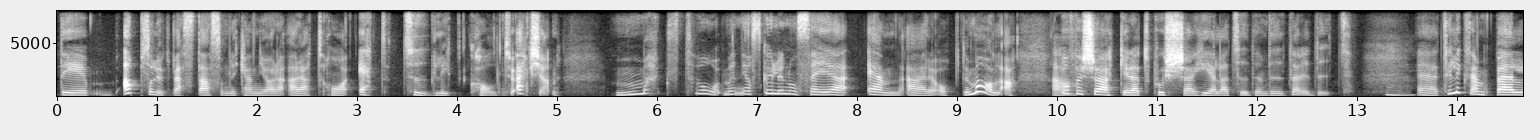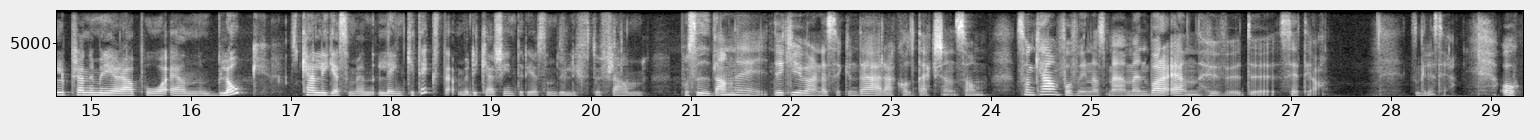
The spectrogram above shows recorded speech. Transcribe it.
Det absolut bästa som ni kan göra är att ha ett tydligt call to action. Max två, men jag skulle nog säga en är det optimala. Ja. Och försöker att pusha hela tiden vidare dit. Eh, till exempel prenumerera på en blogg. Kan ligga som en länk i texten, men det kanske inte är det som du lyfter fram på sidan. Nej, det kan ju vara den där sekundära call to action som, som kan få finnas med, men bara en huvud-CTA. Skulle jag säga. Och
